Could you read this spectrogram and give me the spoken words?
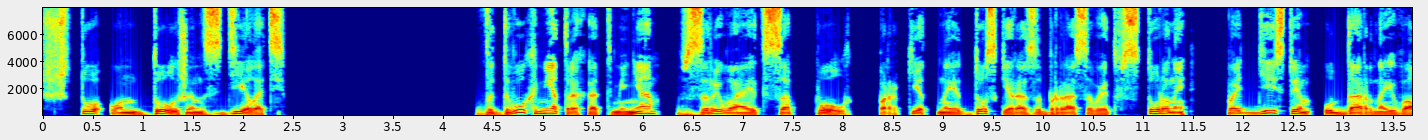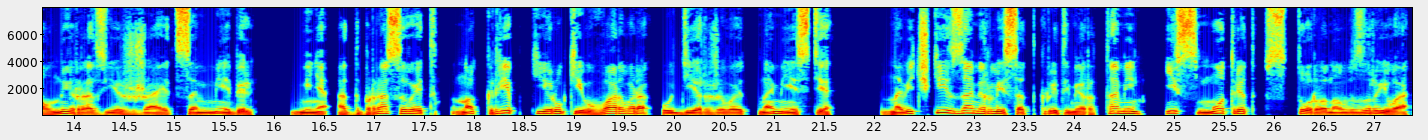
что он должен сделать. В двух метрах от меня взрывается пол. Паркетные доски разбрасывает в стороны. Под действием ударной волны разъезжается мебель. Меня отбрасывает, но крепкие руки варвара удерживают на месте. Новички замерли с открытыми ртами и смотрят в сторону взрыва.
